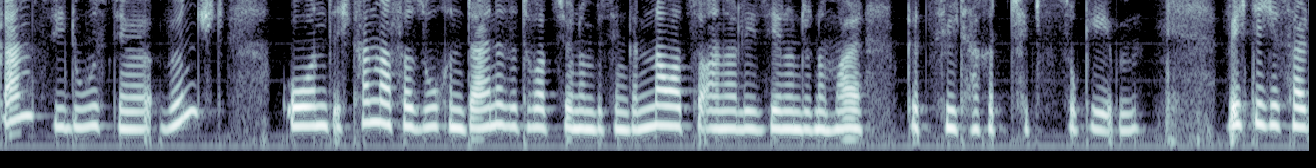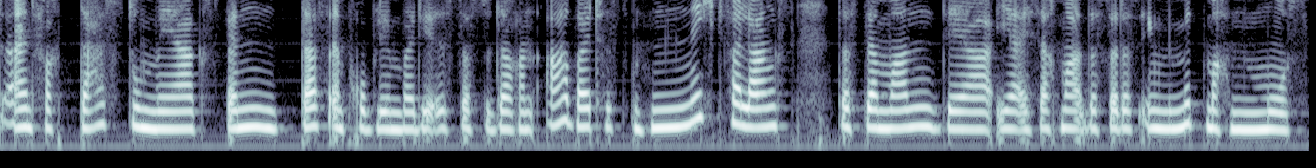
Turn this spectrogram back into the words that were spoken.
ganz wie du es dir wünschst. Und ich kann mal versuchen, deine Situation ein bisschen genauer zu analysieren und dir nochmal gezieltere Tipps zu geben. Wichtig ist halt einfach, dass du merkst, wenn das ein Problem bei dir ist, dass du daran arbeitest und nicht verlangst, dass der Mann, der, ja, ich sag mal, dass er das irgendwie mitmachen muss.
